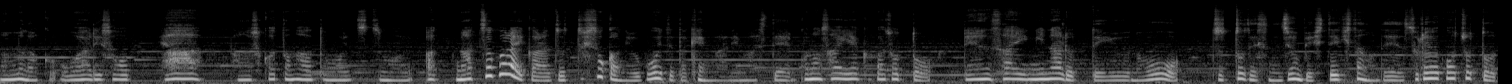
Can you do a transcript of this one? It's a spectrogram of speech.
う間もなく終わりそう。いやー楽しかったなと思いつつもあ夏ぐらいからずっと密かに動いてた件がありましてこの最悪がちょっと連載になるっていうのをずっとですね準備してきたのでそれをちょっと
